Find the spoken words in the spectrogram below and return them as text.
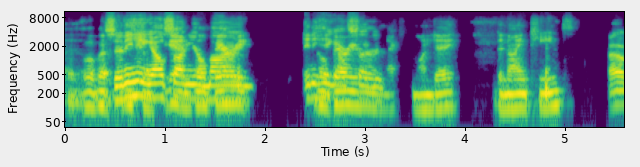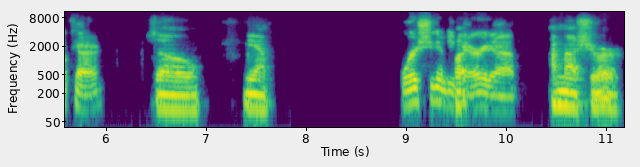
Uh, so anything else again, on your mind? Bury, anything else on your... next Monday, the nineteenth? Okay. So, yeah. Where's she gonna be but buried at? I'm not sure.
